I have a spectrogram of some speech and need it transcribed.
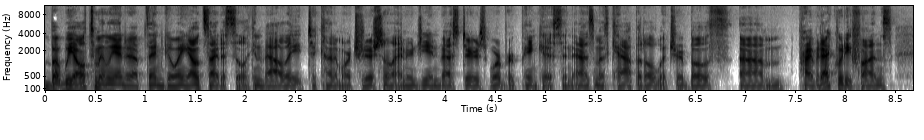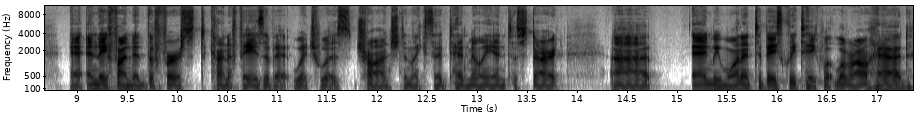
but we ultimately ended up then going outside of Silicon Valley to kind of more traditional energy investors, Warburg Pincus and Azimuth Capital, which are both um, private equity funds. And they funded the first kind of phase of it, which was tranched and, like I said, 10 million to start. Uh, and we wanted to basically take what Laurent had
